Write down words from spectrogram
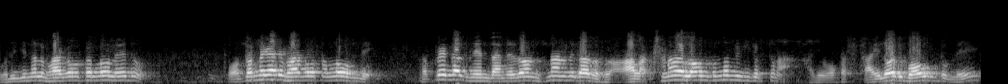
ఒరిజినల్ భాగవతంలో లేదు. పోతన్న గారి భాగవతంలో ఉంది. తప్పేం కాదు నేను దాన్ని ఏదో అంటున్నానని కాదు. ఆ లక్షణం ఎలా ఉంటుందో మీకు చెప్తున్నా. అది ఒక స్థాయిలో అది బాగుంటుంది.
